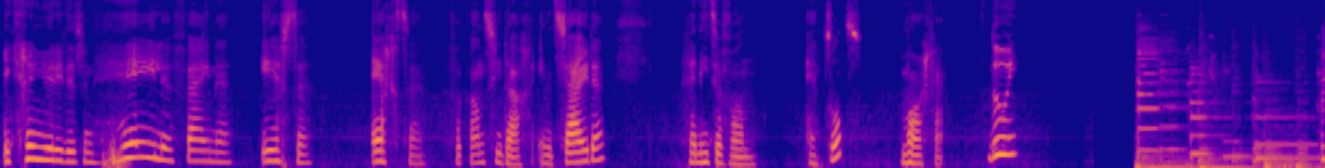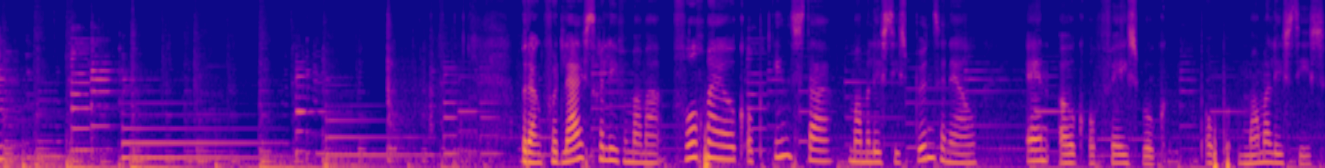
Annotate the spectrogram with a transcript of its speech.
Ik gun jullie dus een hele fijne eerste echte vakantiedag in het zuiden. Geniet ervan. En tot morgen. Doei! Bedankt voor het luisteren, lieve mama. Volg mij ook op Insta, mammalistisch.nl en ook op Facebook op Mammalistisch.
